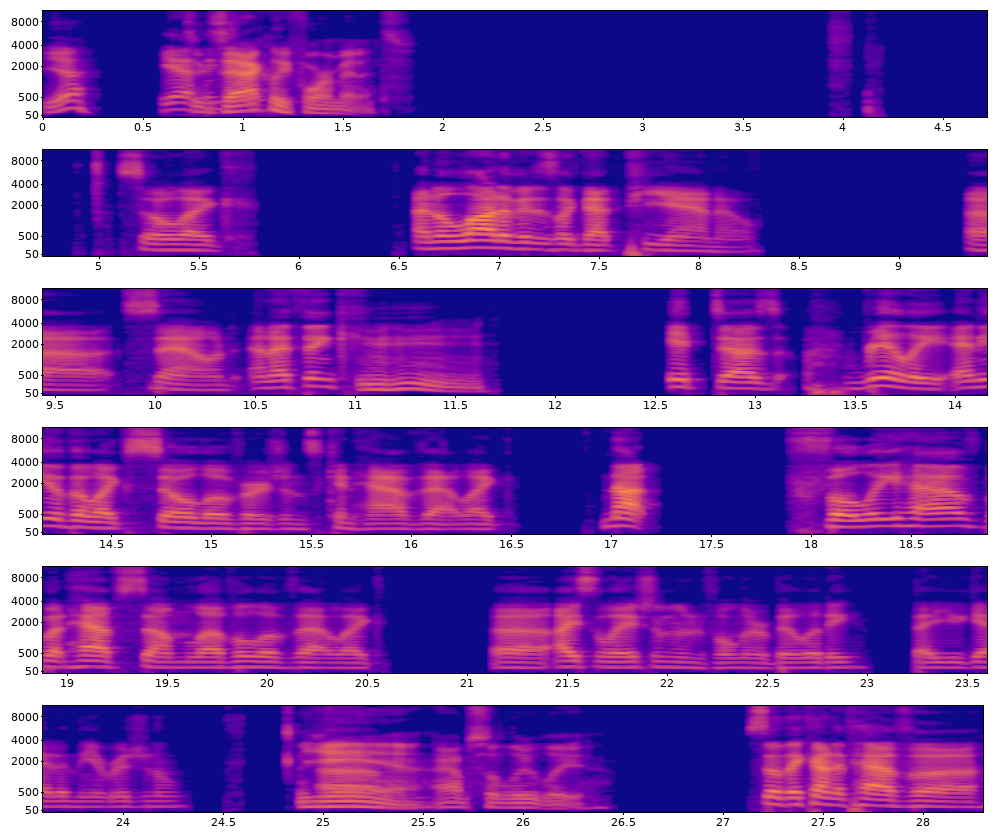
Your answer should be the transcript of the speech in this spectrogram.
Yeah, Yeah, it's think so. exactly four minutes. So like, and a lot of it is like that piano uh sound, and I think Mm-hmm. it does really any of the like solo versions can have that like not fully have but have some level of that like uh isolation and vulnerability that you get in the original Yeah, Um, absolutely. so they kind of have a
